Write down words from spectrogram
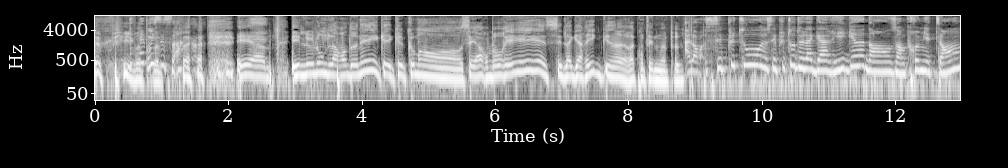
depuis votre. Oui, c'est ça. Et, euh, et le long de la randonnée, que- que- comment c'est arboré, c'est de la garrigue? Racontez-nous un peu. Alors c'est plutôt c'est plutôt de la garrigue dans un premier temps.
